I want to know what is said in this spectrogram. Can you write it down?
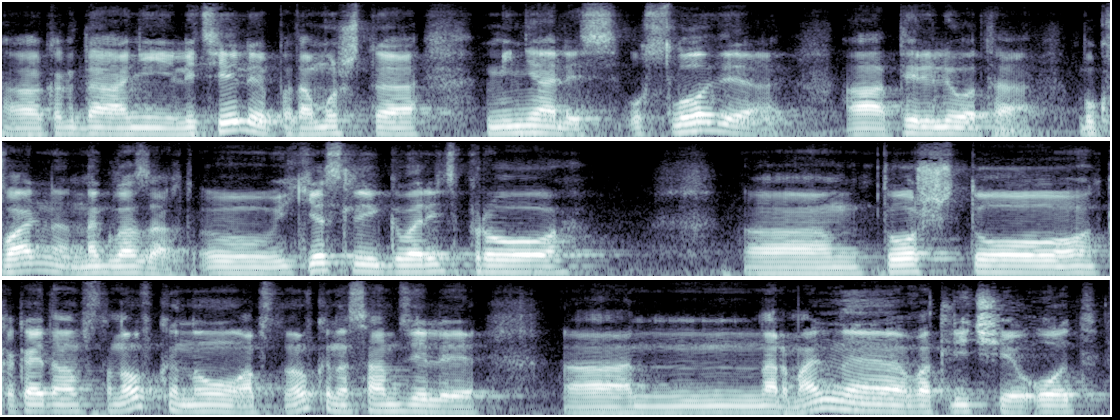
а, когда они летели, потому что менялись условия а, перелета буквально на глазах. Э, если говорить про э, то, что какая то обстановка, ну, обстановка на самом деле нормальная, в отличие от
